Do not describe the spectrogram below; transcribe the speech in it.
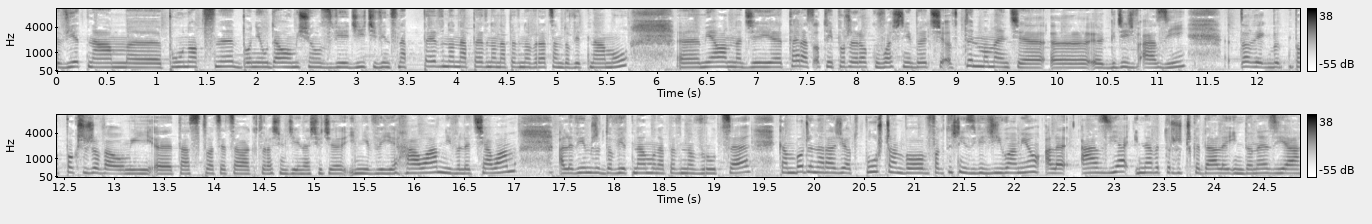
y, Wietnam y, północny, bo nie udało mi się zwiedzić, więc na pewno, na pewno, na pewno wracam do Wietnamu. E, Miałam nadzieję teraz o tej porze roku właśnie być w tym momencie e, gdzieś w Azji. To jakby po- pokrzyżowało mi e, ta sytuacja cała, która się dzieje na świecie i nie wyjechałam, nie wyleciałam, ale wiem, że do Wietnamu na pewno wrócę. Kambodżę na razie odpuszczam, bo faktycznie zwiedziłam ją, ale Azja i nawet troszeczkę dalej Indonezja,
